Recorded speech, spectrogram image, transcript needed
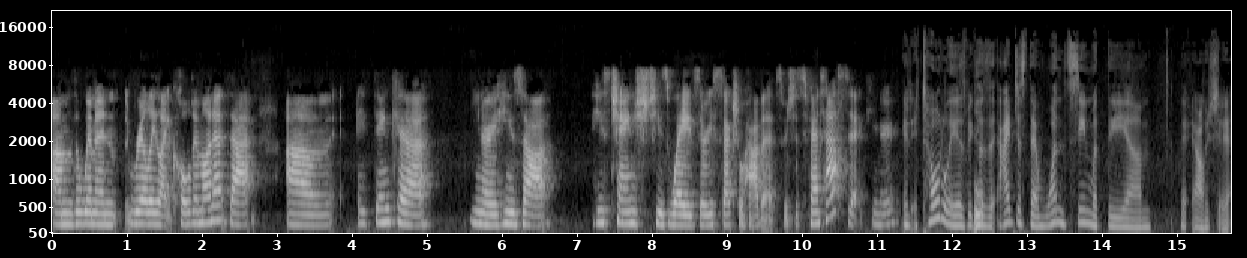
Um, the women really like called him on it. That um, I think uh, you know he's uh, he's changed his ways or his sexual habits, which is fantastic. You know. It, it totally is because I just that one scene with the um. The, oh shit!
